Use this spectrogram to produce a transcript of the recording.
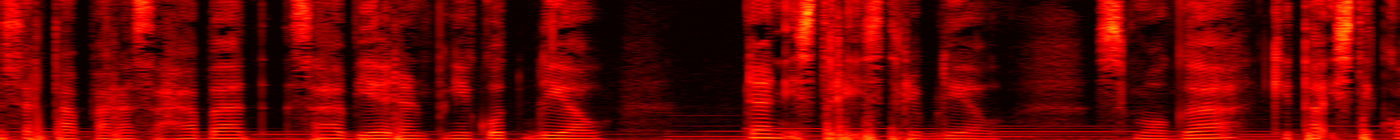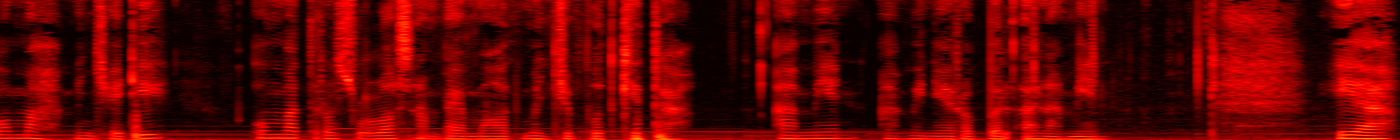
beserta para sahabat, sahabiah dan pengikut beliau dan istri-istri beliau. Semoga kita istiqomah menjadi umat Rasulullah sampai maut menjemput kita. Amin, amin ya rabbal alamin. Iya,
